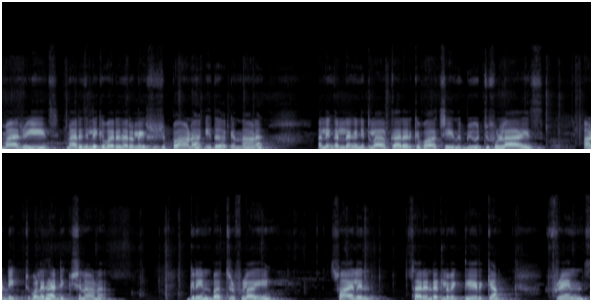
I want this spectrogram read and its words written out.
marriage മാരേജിലേക്ക് വരുന്ന റിലേഷൻഷിപ്പാണ് ഇത് എന്നാണ്. അല്ലെങ്കിൽ എല്ലാം കഴിഞ്ഞിട്ടുള്ള ആൾക്കാരായിരിക്കും വാച്ച് ചെയ്യുന്നത് ബ്യൂട്ടിഫുൾ ഐസ് അഡിക്റ്റ് വളരെ അഡിക്ഷനാണ് ഗ്രീൻ ബട്ടർഫ്ലൈ സൈലന്റ് സൈലന്റ് ആയിട്ടുള്ള വ്യക്തിയായിരിക്കാം. ഫ്രണ്ട്സ്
